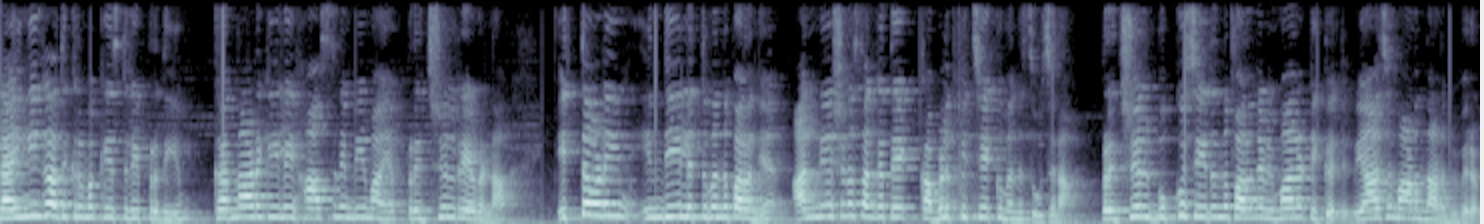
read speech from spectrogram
ലൈംഗിക അതിക്രമ കേസിലെ പ്രതിയും കർണാടകയിലെ ഹാസൻ എം പിയുമായ പ്രജ്വൽ രേവണ്ണ ഇത്തവണയും ഇന്ത്യയിലെത്തുമെന്ന് പറഞ്ഞ് അന്വേഷണ സംഘത്തെ കബളിപ്പിച്ചേക്കുമെന്ന് സൂചന. പ്രജ്വൽ ബുക്ക് ചെയ്തെന്ന് പറഞ്ഞ വിമാന ടിക്കറ്റ് വ്യാജമാണെന്നാണ് വിവരം.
